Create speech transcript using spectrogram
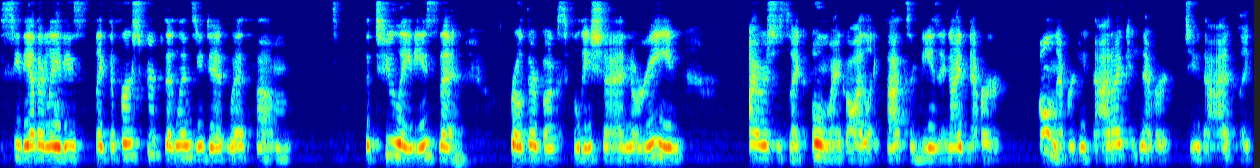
see the other ladies like the first group that lindsay did with um the two ladies that wrote their books felicia and noreen i was just like oh my god like that's amazing. I'd never i'll never do that. I could never do that. Like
